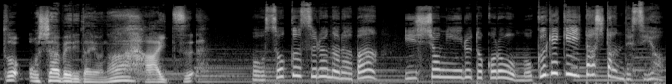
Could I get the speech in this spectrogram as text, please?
とおしゃべりだよな、あいつ。遅くするならば、一緒にいるところを目撃いたしたんですよ。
